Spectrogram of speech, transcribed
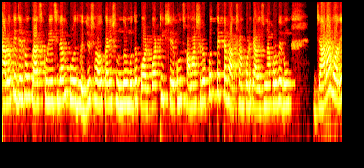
কালোকে যেরকম ক্লাস করিয়েছিলাম, পুরো ধৈর্য সহকারী সুন্দর মতো পরপর ঠিক সেরকম সমাসেরও প্রত্যেকটা ভাগ সম্পর্কে আলোচনা করব এবং যারা বলে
